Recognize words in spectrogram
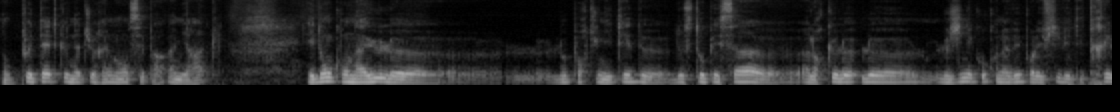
Donc peut-être que naturellement, c'est pas un miracle. Et donc on a eu l'opportunité de, stopper ça, euh, alors que le, gynéco qu'on avait pour les filles était très,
